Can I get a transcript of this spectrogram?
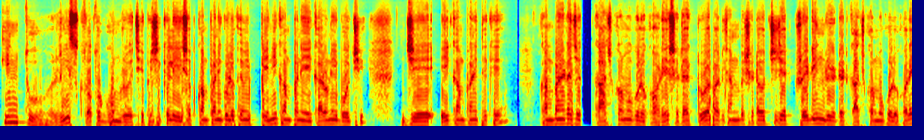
কিন্তু রিস্ক তত গুণ রয়েছে। বেসিক্যালি এইসব কোম্পানিগুলোকে আমি পেনি কোম্পানি এই কারণেই বলছি যে, এই কোম্পানি থেকে কোম্পানিটা যে কাজকর্মগুলো করে, সেটা একটু ব্যাপারে জানবে, সেটা হচ্ছে যে ট্রেডিং রিলেটেড কাজকর্মগুলো করে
